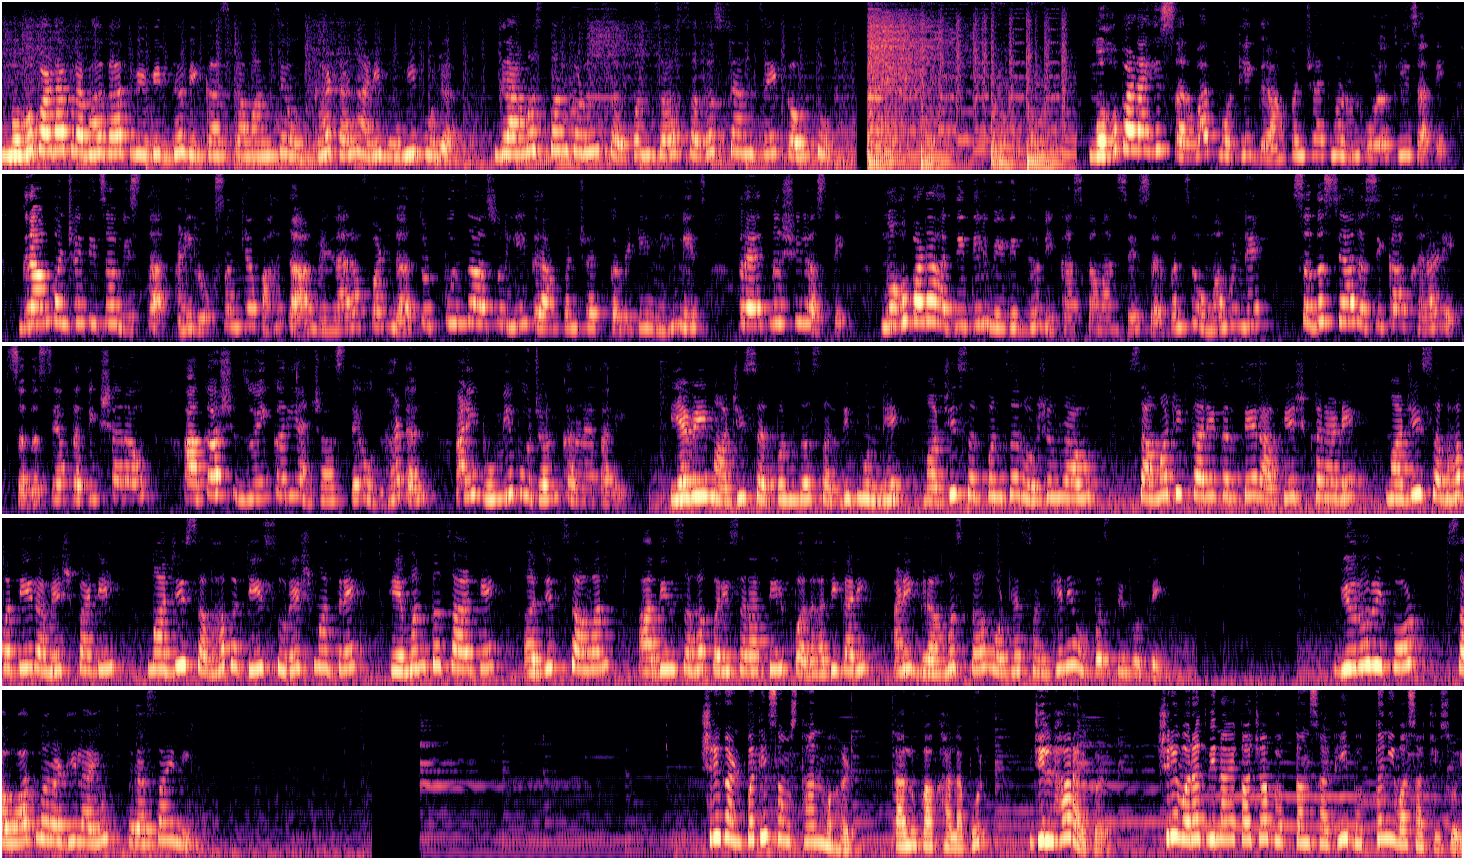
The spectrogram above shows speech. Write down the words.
मोहपाडा प्रभागात विविध विकास कामांचे उद्घाटन आणि भूमिपूजन. ग्रामस्थांकडून सरपंच सदस्यांचे कौतुक. मोहपाडा ही सर्वात मोठी ग्रामपंचायत म्हणून ओळखली जाते. ग्रामपंचायतीचा विस्तार आणि लोकसंख्या पाहता मिळणारा फंड तुटपुंजा असूनही ग्रामपंचायत कमिटी नेहमीच प्रयत्नशील असते. मोहपाडा हद्दीतील विविध विकास कामांचे सरपंच उमा मुंडे सदस्या रसिका खराडे सदस्या प्रतीक्षा राऊत आकाश जुईकर यांच्या हस्ते उद्घाटन आणि भूमिपूजन करण्यात आले. यावेळी माजी सरपंच संदीप मुंढे माजी सरपंच रोशन राऊत सामाजिक कार्यकर्ते राकेश खराडे माजी सभापती रमेश पाटील माजी सभापती सुरेश म्हात्रे हेमंत चाळके अजित सावंत आदींसह परिसरातील पदाधिकारी आणि ग्रामस्थ मोठ्या संख्येने उपस्थित होते. Bureau report Samvad Marathi live Rasayani. Shri Ganpati संस्थान महड तालुका खालापूर जिल्हा रायगड. श्री वरदविनायकाच्या भक्तांसाठी भक्त निवासाची सोय.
